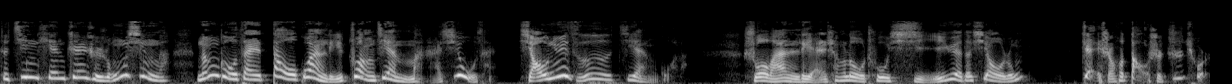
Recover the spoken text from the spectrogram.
这今天真是荣幸啊，能够在道观里撞见马秀才小女子见过了。”说完，脸上露出喜悦的笑容。这时候道士知趣儿，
